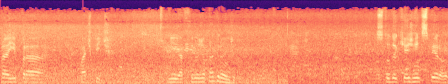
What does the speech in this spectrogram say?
para ir para Machu Picchu. E a fila já tá grande. Isso tudo aqui a gente esperando.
